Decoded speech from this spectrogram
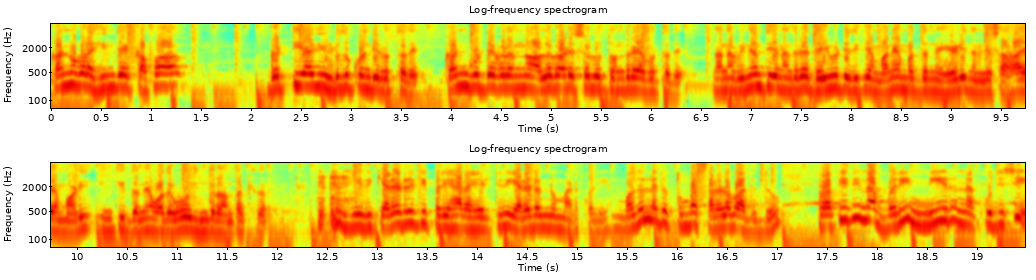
ಕಣ್ಣುಗಳ ಹಿಂದೆ ಕಫ ಗಟ್ಟಿಯಾಗಿ ಹಿಡಿದುಕೊಂಡಿರುತ್ತದೆ. ಕಣ್ಗುಡ್ಡೆಗಳನ್ನು ಅಲುಗಾಡಿಸಲು ತೊಂದರೆಯಾಗುತ್ತದೆ. ನನ್ನ ವಿನಂತಿ ಏನೆಂದರೆ, ದಯವಿಟ್ಟು ಇದಕ್ಕೆ ಮನೆ ಮದ್ದನ್ನು ಹೇಳಿ ನನಗೆ ಸಹಾಯ ಮಾಡಿ. ಇಂತಿ ಧನ್ಯವಾದಗಳು ಇಂದ್ರ ಅಂತ ಹಾಕಿದ್ದಾರೆ ಇದಕ್ಕೆ ಎರಡು ರೀತಿ ಪರಿಹಾರ ಹೇಳ್ತೀನಿ ಎರಡನ್ನೂ ಮಾಡ್ಕೊಳ್ಳಿ. ಮೊದಲನೇದು ತುಂಬ ಸರಳವಾದದ್ದು. ಪ್ರತಿದಿನ ಬರೀ ನೀರನ್ನು ಕುದಿಸಿ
